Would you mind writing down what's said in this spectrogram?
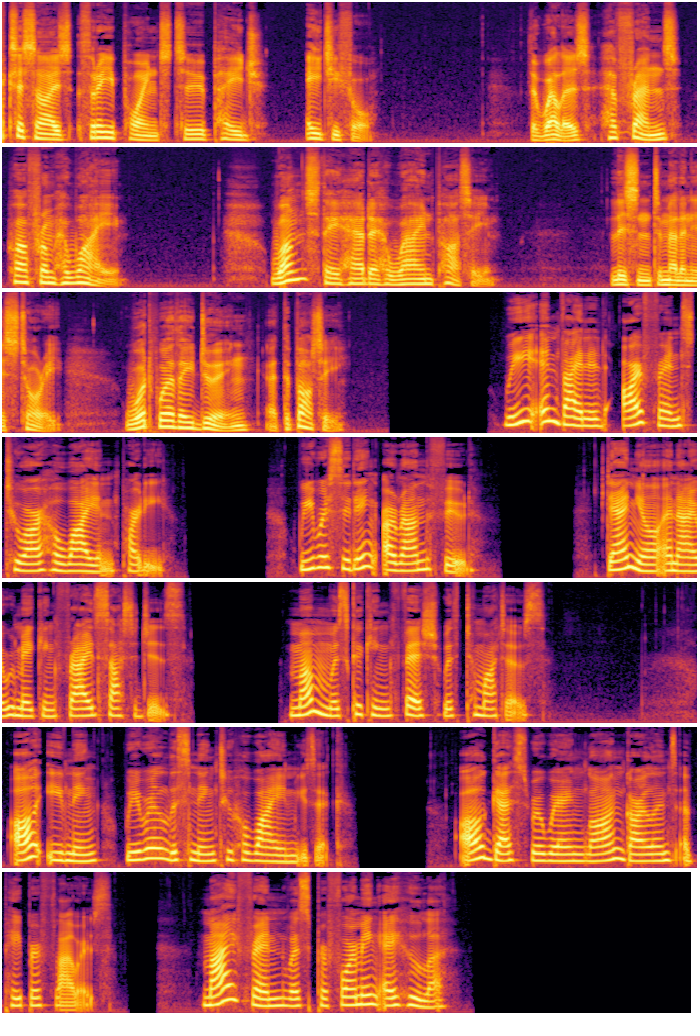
Exercise 3.2, page 84. The Wellers have friends who are from Hawaii. Once they had a Hawaiian party. Listen to Melanie's story. What were they doing at the party? We invited our friends to our Hawaiian party. We were sitting around the food. Daniel and I were making fried sausages. Mum was cooking fish with tomatoes. All evening, we were listening to Hawaiian music. All guests were wearing long garlands of paper flowers. My friend was performing a hula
